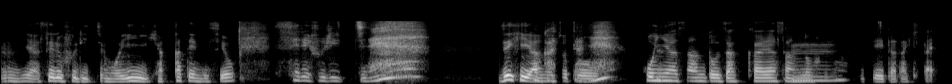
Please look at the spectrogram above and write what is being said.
うん、いやセルフリッジもいい百貨店ですよ。セルフリッジね。ぜひあのちょったとね本屋さんと雑貨屋さんのうん。見ていただきたい。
